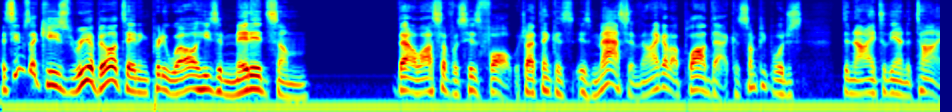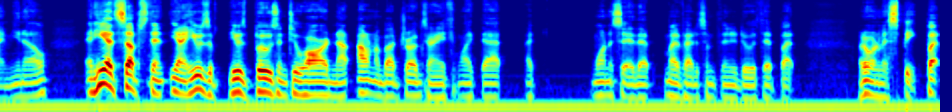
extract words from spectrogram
it seems like he's rehabilitating pretty well. He's admitted some that a lot of stuff was his fault, which I think is is massive, and I got to applaud that because some people would just deny to the end of time, you know. And he had substance, yeah, he was a, he was boozing too hard, and I, I don't know about drugs or anything like that. I want to say that might have had something to do with it, but I don't want to misspeak. But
